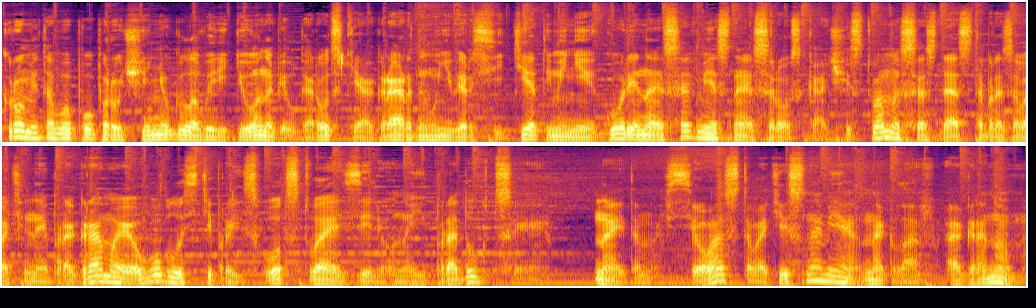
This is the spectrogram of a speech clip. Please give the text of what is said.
Кроме того, по поручению главы региона Белгородский аграрный университет имени Горина совместно с Роскачеством создаст образовательные программы в области производства зеленой продукции. На этом все. Оставайтесь с нами на глав агроном.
